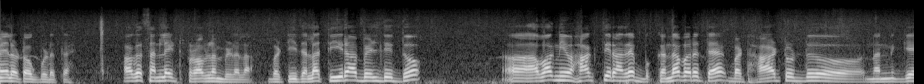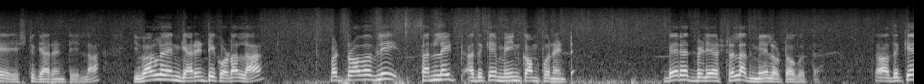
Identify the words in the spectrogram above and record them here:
ಮೇಲೊಟ್ಟೋಗ್ಬಿಡುತ್ತೆ ಆಗ ಸನ್ಲೈಟ್ ಪ್ರಾಬ್ಲಮ್ ಬೀಳಲ್ಲ. ಬಟ್ ಇದೆಲ್ಲ ತೀರಾ ಬೆಳೆದಿದ್ದು ಅವಾಗ ನೀವು ಹಾಕ್ತೀರಾ ಅಂದರೆ ಗಂಧ ಬರುತ್ತೆ. ಬಟ್ ಹಾರ್ಟ್ ವುಡ್ಡು ನನಗೆ ಎಷ್ಟು ಗ್ಯಾರಂಟಿ ಇಲ್ಲ. ಇವಾಗಲೂ ಏನು ಗ್ಯಾರಂಟಿ ಕೊಡಲ್ಲ. ಬಟ್ ಪ್ರಾಬಬ್ಲಿ ಸನ್ಲೈಟ್ ಅದಕ್ಕೆ ಮೇಯ್ನ್ ಕಾಂಪೊನೆಂಟ್ ಬೇರೆದು ಬೆಳೆಯೋಷ್ಟರಲ್ಲಿ ಅದು ಮೇಲೆ ಹೊಟ್ಟೋಗುತ್ತೆ ಸೊ ಅದಕ್ಕೆ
